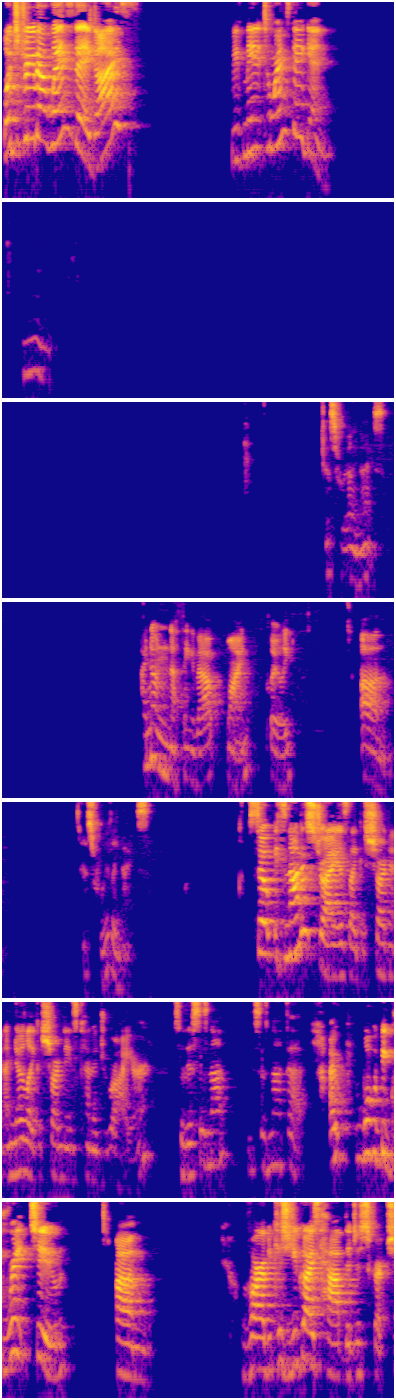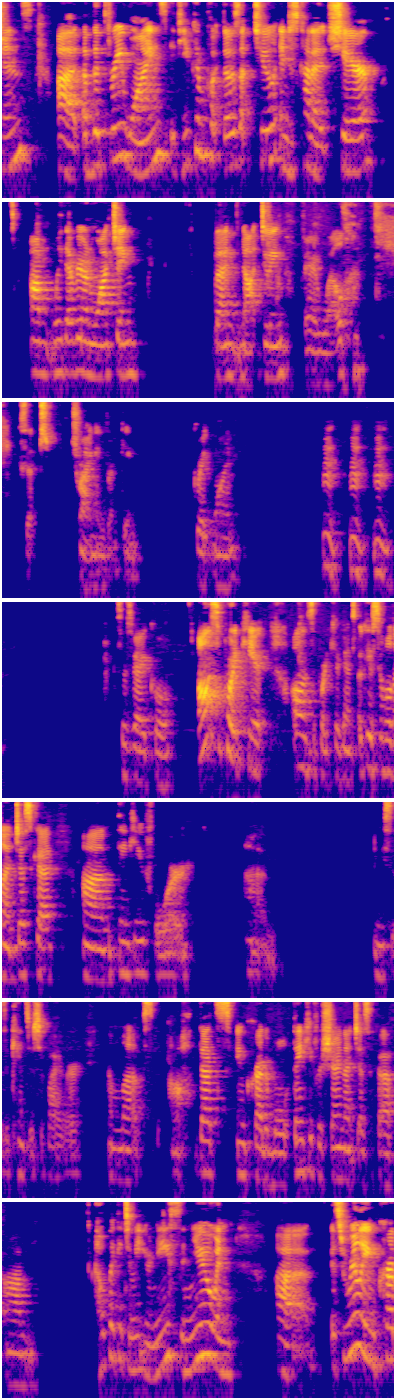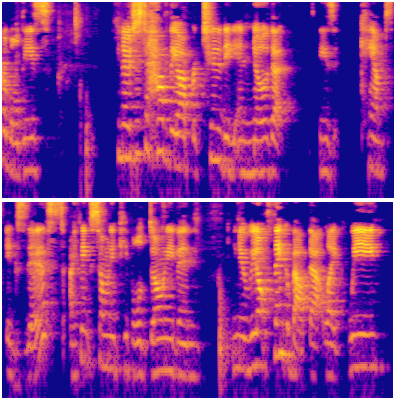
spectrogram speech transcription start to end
What you drink about Wednesday, guys? We've made it to Wednesday again. Mm. That's really nice. I know nothing about wine, clearly. Um, that's really nice. So it's not as dry as like a Chardonnay. I know like a Chardonnay is kind of drier. So this is not this is not that. I what would be great too, um, Vara, because you guys have the descriptions uh, of the three wines. If you can put those up too and just kind of share um, with everyone watching, but I'm not doing very well, except trying and drinking great wine. Mm, mm, mm. This is very cool. All in support of care, all in support of care camps. Okay, so hold on, Jessica. Um, thank you for. Um, niece is a cancer survivor and loves. Oh, that's incredible. Thank you for sharing that, Jessica. Um, I hope I get to meet your niece and you, and uh, it's really incredible. These, you know, just to have the opportunity and know that these camps exist. I think so many people don't even, you know, we don't think about that. Like we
